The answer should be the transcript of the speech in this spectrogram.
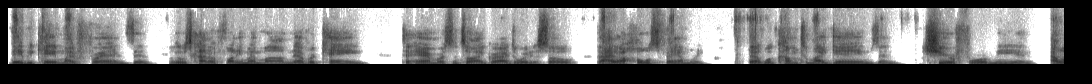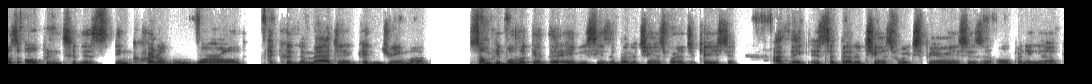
they became my friends. And it was kind of funny. My mom never came to Amherst until I graduated. So I had a host family that would come to my games and cheer for me. And I was open to this incredible world I couldn't imagine and couldn't dream of. Some people look at the ABC as a better chance for education. I think it's a better chance for experiences and opening up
